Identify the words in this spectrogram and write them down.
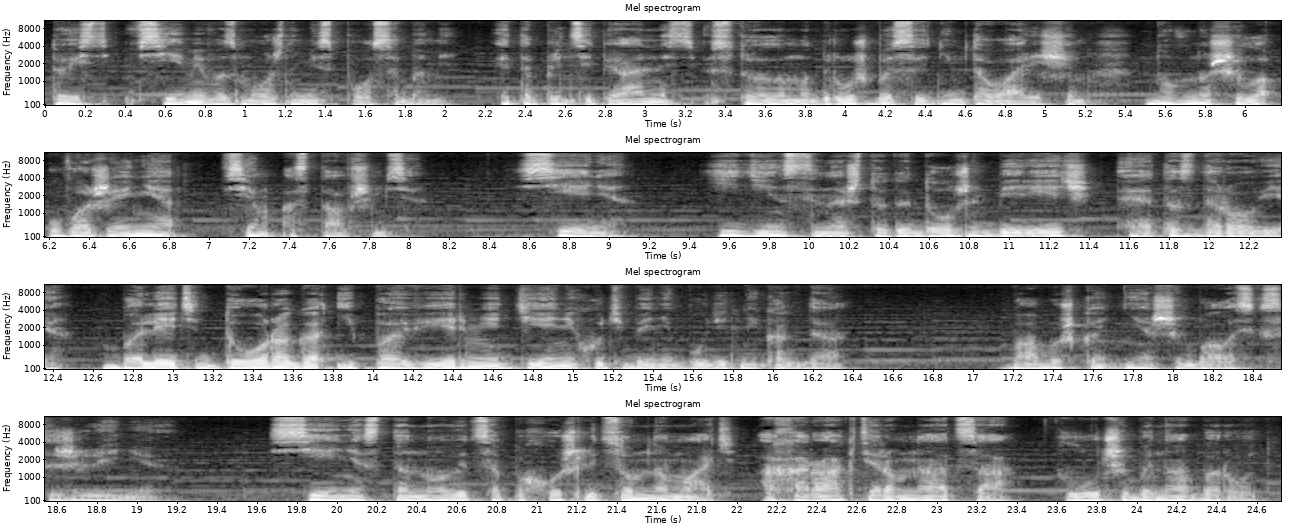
то есть всеми возможными способами. Эта принципиальность стоила ему дружбы с одним товарищем, но внушила уважение всем оставшимся. Сеня, единственное, что ты должен беречь, это здоровье. Болеть дорого и поверь мне, денег у тебя не будет никогда. Бабушка не ошибалась, к сожалению. Сеня становится похож лицом на мать, а характером на отца. Лучше бы наоборот –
